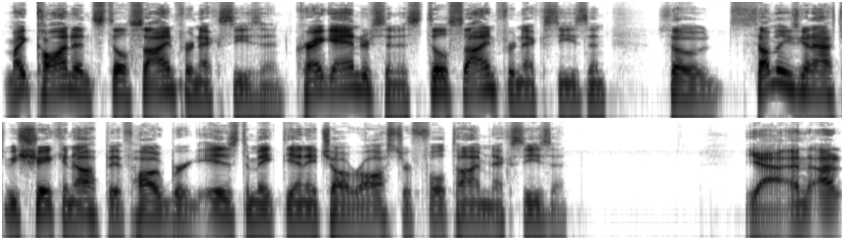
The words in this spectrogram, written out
Mike Condon's still signed for next season. Craig Anderson is still signed for next season. So something's going to have to be shaken up if Hogberg is to make the NHL roster full time next season. Yeah, and I,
